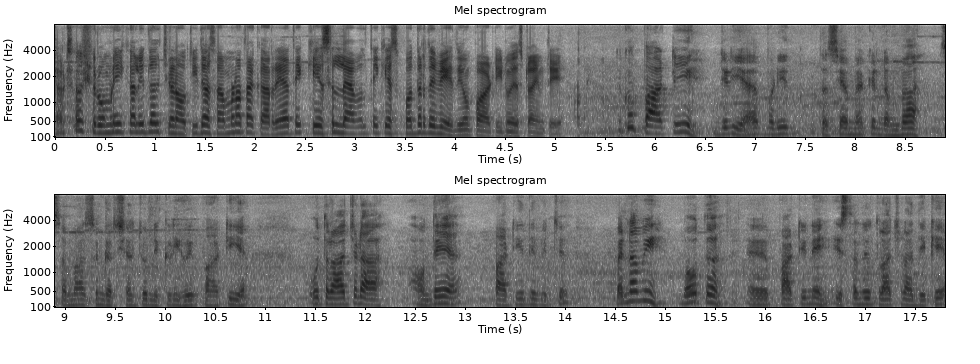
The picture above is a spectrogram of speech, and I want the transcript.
ਡਾਕਟਰ ਸਾਹਿਬ, ਸ਼੍ਰੋਮਣੀ ਅਕਾਲੀ ਦਲ ਚੁਣੌਤੀ ਦਾ ਸਾਹਮਣਾ ਤਾਂ ਕਰ ਰਿਹਾ ਤੇ ਕਿਸ ਲੈਵਲ ਤੇ ਕਿਸ ਪੱਧਰ ਤੇ ਵੇਖਦੇ ਹੋ ਪਾਰਟੀ ਨੂੰ ਇਸ ਟਾਈਮ ਤੇ? ਦੇਖੋ, ਪਾਰਟੀ ਜਿਹੜੀ ਹੈ, ਬੜੀ ਦੱਸਿਆ ਮੈਂ ਕਿ ਲੰਬਾ ਸਮਾਂ ਸੰਘਰਸ਼ਾਂ ਚੋਂ ਨਿਕਲੀ ਹੋਈ ਪਾਰਟੀ ਹੈ। ਉਤਰਾਅ ਚੜਾ ਆਉਂਦੇ ਆ ਪਾਰਟੀ ਦੇ ਵਿੱਚ। ਪਹਿਲਾਂ ਵੀ ਬਹੁਤ ਪਾਰਟੀ ਨੇ ਇਸ ਤਰ੍ਹਾਂ ਦੇ ਉਤਰਾਅ ਚੜਾ ਦੇਖੇ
